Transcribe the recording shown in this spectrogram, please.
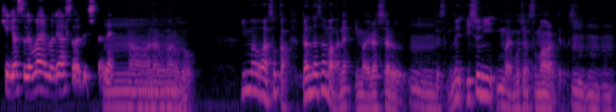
休業する前まではそうでしたね、あ今はそっか旦那様がね今いらっしゃるうんですもんね、一緒に今もちろん住まわれてるし、うんうんうん。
